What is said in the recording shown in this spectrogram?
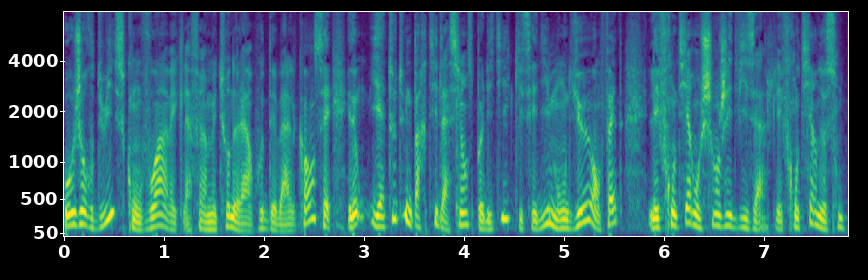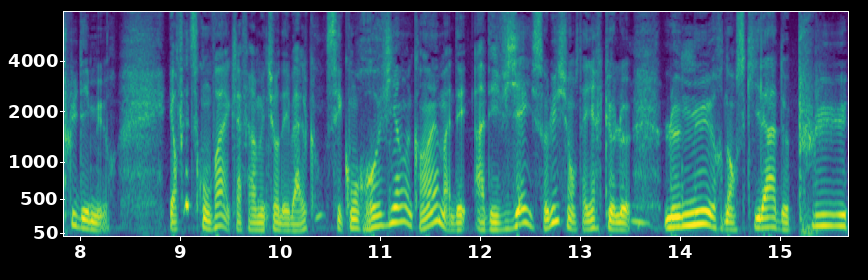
Aujourd'hui, ce qu'on voit avec la fermeture de la route des Balkans, c'est et donc il y a toute une partie de la science politique qui s'est dit mon Dieu, en fait, les frontières ont changé de visage, les frontières ne sont plus des murs. Et en fait, ce qu'on voit avec la fermeture des Balkans, c'est qu'on revient quand même à des vieilles solutions, c'est-à-dire que le mur dans ce qu'il a de plus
